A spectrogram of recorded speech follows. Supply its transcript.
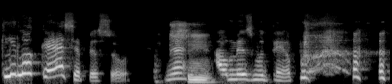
que enlouquece a pessoa. Né? Sim. Ao mesmo tempo.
